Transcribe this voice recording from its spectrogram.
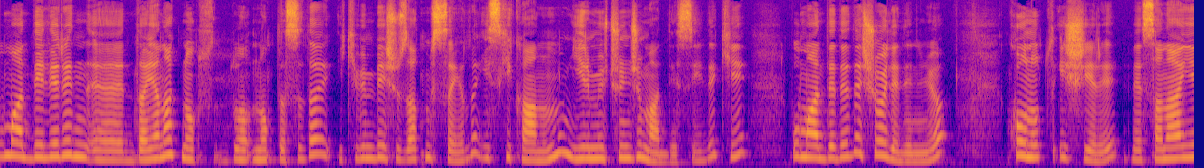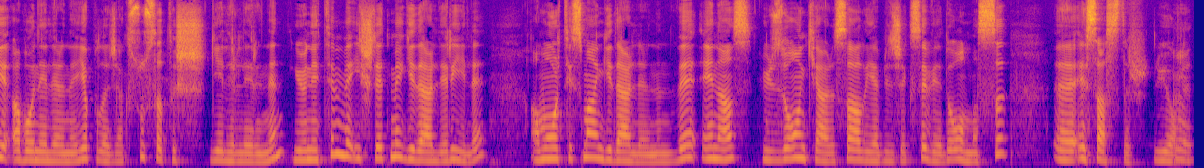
Bu maddelerin e, dayanak nok noktası da 2560 sayılı İSKİ Kanunu'nun 23. maddesiydi ki bu maddede de şöyle deniliyor konut, iş yeri ve sanayi abonelerine yapılacak su satış gelirlerinin yönetim ve işletme giderleriyle amortisman giderlerinin ve en az yüzde on karı sağlayabilecek seviyede olması e, esastır diyor. Evet.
